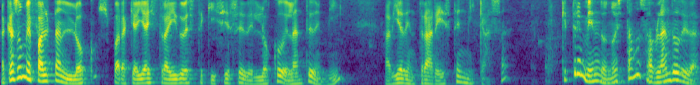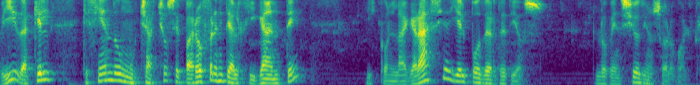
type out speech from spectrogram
¿Acaso me faltan locos para que hayáis traído este que hiciese de loco delante de mí? ¿Había de entrar este en mi casa? Qué tremendo, ¿no? Estamos hablando de David, aquel que siendo un muchacho se paró frente al gigante y con la gracia y el poder de Dios lo venció de un solo golpe.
